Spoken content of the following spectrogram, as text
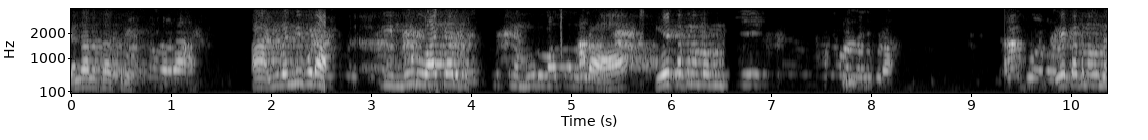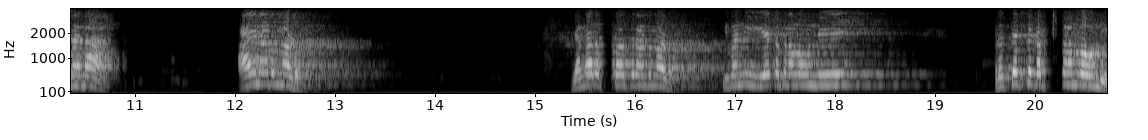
జంగాల శాస్త్రి. ఆ ఇవన్నీ కూడా ఈ మూడు వాక్యాలు చూసిన మూడు వాక్యాలు కూడా ఏ కథనంలో ఉంది? ఏ కథనం ఉంది నాయన? ఆయన అంటున్నాడు జంగాల శాస్త్రి అంటున్నాడు. ఇవన్నీ ఏ కథనంలో ఉంది. ప్రత్యక్ష కథనంలో ఉంది.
